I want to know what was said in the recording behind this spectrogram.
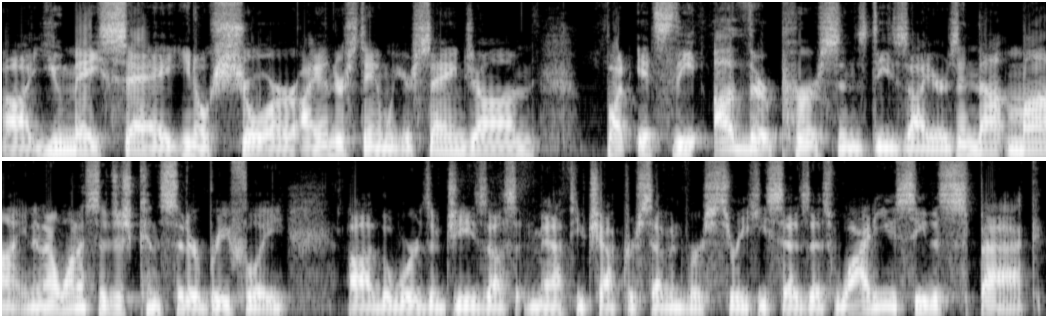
uh, you may say, you know, sure, I understand what you're saying, John, but it's the other person's desires and not mine. And I want us to just consider briefly uh, the words of Jesus in Matthew chapter 7, verse 3. He says this Why do you see the speck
